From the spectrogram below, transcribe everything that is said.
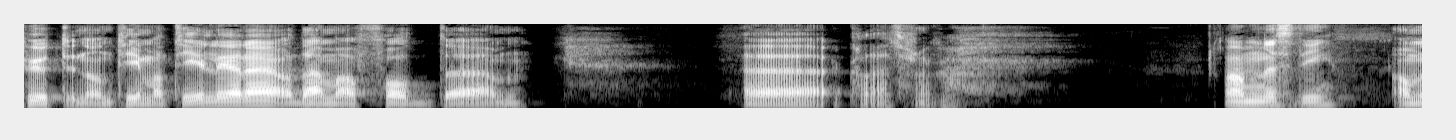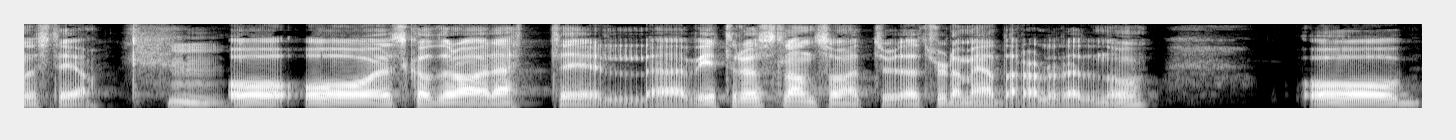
Putin noen timer tidligere, og de har fått um, uh, Hva det heter det for noe? Amnesti. Amnesti, ja. Mm. Og, og, skal dra rett til uh, Hviterussland, som jeg tror, jeg tror, de er der allerede nå. Og,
